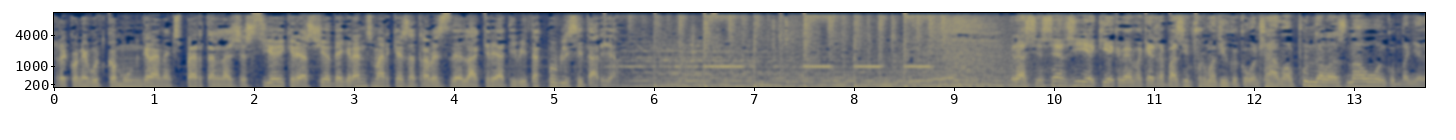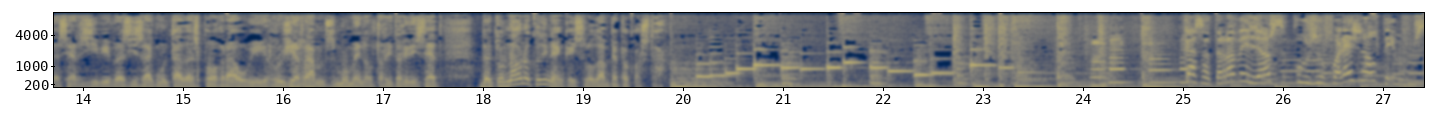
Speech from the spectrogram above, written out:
reconegut com un gran expert en la gestió i creació de grans marques a través de la creativitat publicitària. Gràcies, Sergi. Aquí acabem aquest repàs informatiu que començàvem al punt de les 9 en companyia de Sergi Vives, Isaac Muntades, Pol Grau i Roger Rams. Moment al territori 17 de tornar a una codinenca i saludar en Pepa Costa. Casa Terradellos us ofereix el temps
